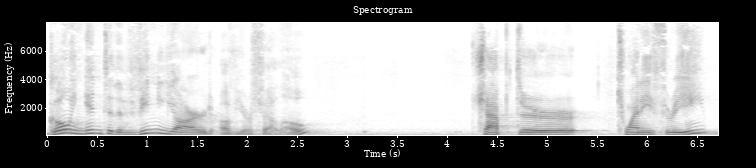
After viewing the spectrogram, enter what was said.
Going into the vineyard of your fellow, chapter 23,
